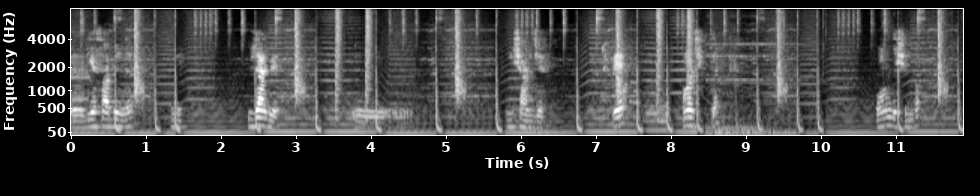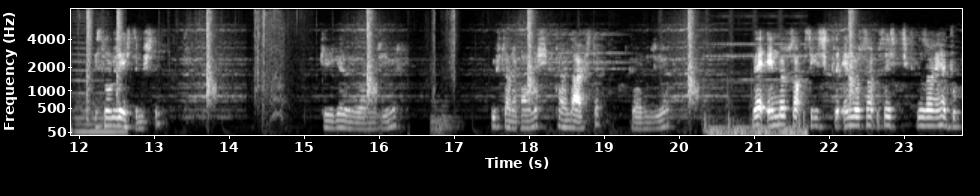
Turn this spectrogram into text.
Ee, DSR 1'de hani güzel bir e, nişancı tüfeği ona çıktı. Onun dışında bir soru değiştirmiştim. Geri geri gördüğünüz 3 tane kalmış. Bir tane daha açtım. Gördüğünüz. Ve N468 çıktı. N468 çıktığı zaman yani çok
